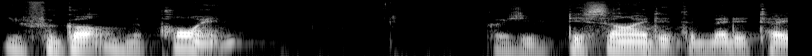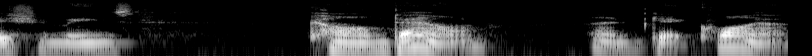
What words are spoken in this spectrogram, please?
you've forgotten the point because you've decided that meditation means calm down and get quiet.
